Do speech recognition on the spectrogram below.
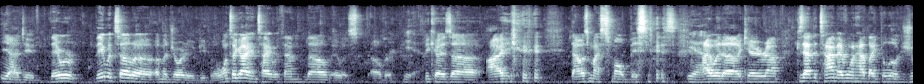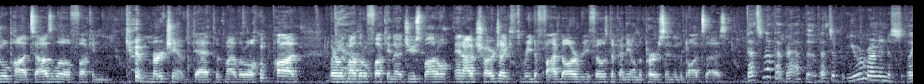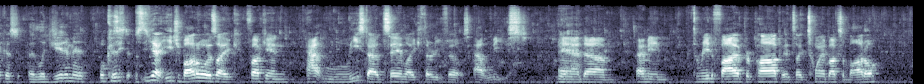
yeah, dude, they were they would sell to a majority of people. Once I got in tight with them, though, it was over Yeah. because uh, I that was my small business. Yeah. I would uh, carry around because at the time everyone had like the little Juul pod, so I was a little fucking merchant of death with my little pod or with my little fucking uh, juice bottle, and I would charge like three to five dollar refills depending on the person and the pod size. That's not that bad though. That's a you were running a, like a, a legitimate. Well, because business. yeah, each bottle was like fucking at least I'd say like thirty fills at least, Yeah. and um, I mean three to five per pop. It's like twenty bucks a bottle.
